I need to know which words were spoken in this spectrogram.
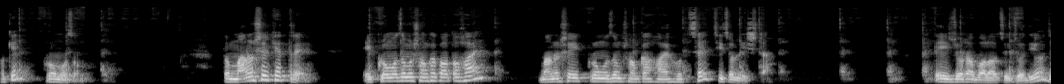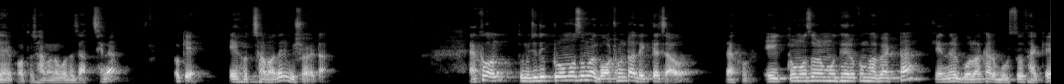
ওকে? ক্রোমোজোম। তো মানুষের ক্ষেত্রে এই ক্রোমোজোমের সংখ্যা কত হয়? মানুষের এই ক্রোমোজোম সংখ্যা হয় হচ্ছে ছিচল্লিশটা। তেইশ জোড়া বলা উচিত যদিও, যাই কত ঝামেলার মধ্যে যাচ্ছি না। ওকে? এই হচ্ছে আমাদের বিষয়টা। এখন তুমি যদি ক্রোমোজোমের গঠনটা দেখতে চাও, দেখো, এই ক্রোমোজোমের মধ্যে এরকম ভাবে একটা কেন্দ্রের গোলাকার বস্তু থাকে,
